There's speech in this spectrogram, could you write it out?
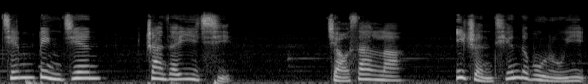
肩并肩站在一起，搅散了一整天的不如意。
